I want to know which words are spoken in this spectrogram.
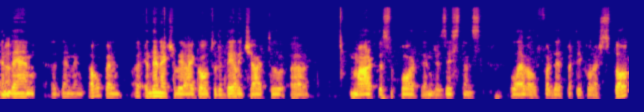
and yeah. then uh, then when it open, uh, and then actually I go to the daily chart to uh, mark the support and resistance level for that particular stock.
